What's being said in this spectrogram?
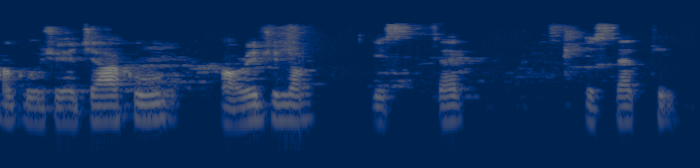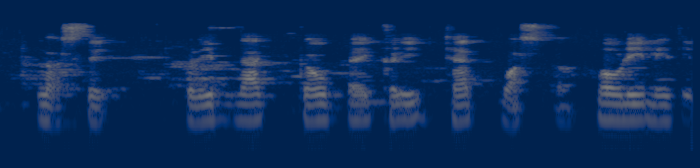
考古学家 who original exceptionalist believe that Gobekli tab was a holy medium.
